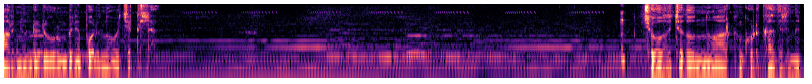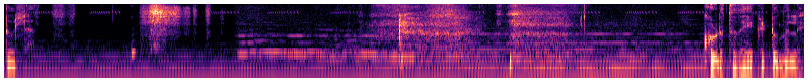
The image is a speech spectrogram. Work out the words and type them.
അറിഞ്ഞുകൊണ്ട് ഒരു ഉറുമ്പിനെ പോലും നോവിച്ചിട്ടില്ല. ചോദിച്ചതൊന്നും ആർക്കും കൊടുക്കാതിരുന്നിട്ടുമില്ല. കൊടുത്തതേ കിട്ടുന്നല്ലേ?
